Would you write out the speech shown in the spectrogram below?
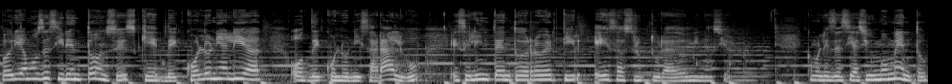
podríamos decir entonces que decolonialidad o decolonizar algo es el intento de revertir esa estructura de dominación. Como les decía hace un momento,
